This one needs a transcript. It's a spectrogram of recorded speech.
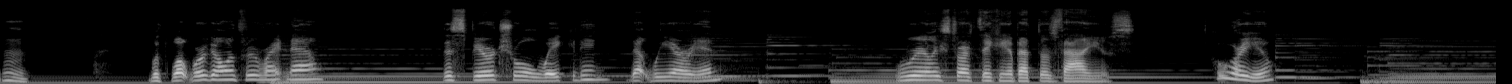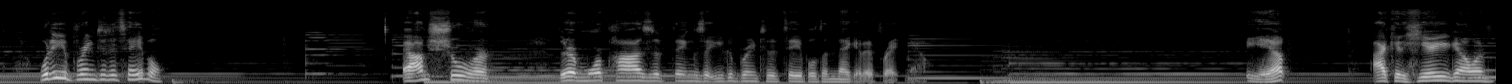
Hmm. With what we're going through right now, this spiritual awakening that we are in, really start thinking about those values. Who are you? What do you bring to the table? I'm sure there are more positive things that you could bring to the table than negative right now. Yep. I could hear you going,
